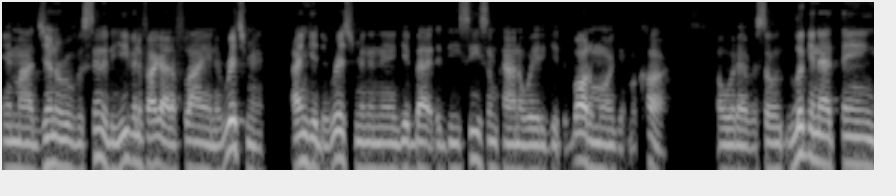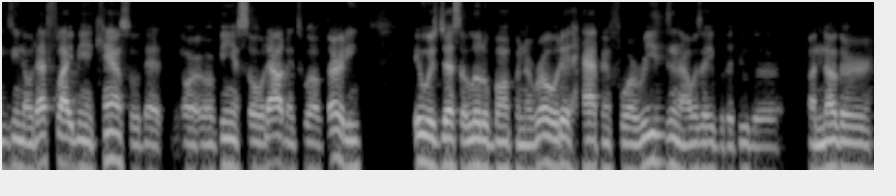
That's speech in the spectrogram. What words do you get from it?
in my general vicinity. Even if I got to fly into Richmond, I can get to Richmond and then get back to DC some kind of way to get to Baltimore and get my car or whatever. So looking at things, you know, that flight being canceled that or, or being sold out at 1230, it was just a little bump in the road. It happened for a reason. I was able to do the another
